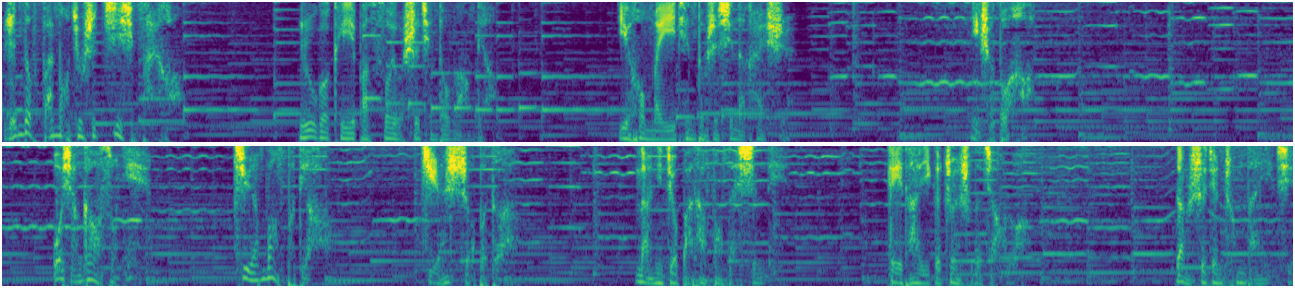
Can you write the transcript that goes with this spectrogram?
人的烦恼就是记性太好。如果可以把所有事情都忘掉，以后每一天都是新的开始，你说多好？我想告诉你，既然忘不掉，既然舍不得。”那你就把它放在心里，给他一个专属的角落，让时间冲淡一切。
